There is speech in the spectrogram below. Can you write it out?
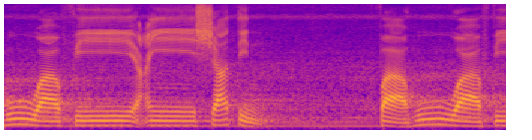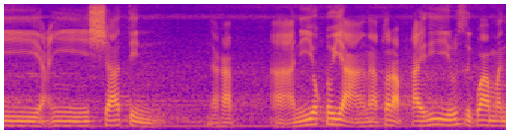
ฮูวาฟีไอชาตินฟาฮูวาฟีไอชาตินนะครับอันนี้ยกตัวอย่างนะครับสำหรับใครที่รู้สึกว่ามัน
